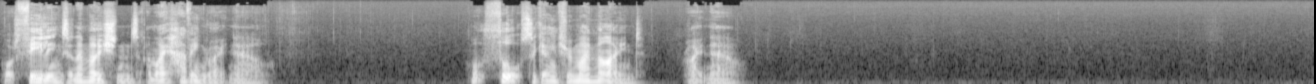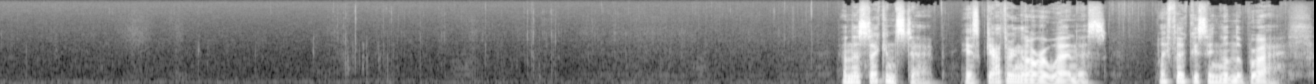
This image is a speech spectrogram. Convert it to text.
What feelings and emotions am I having right now? What thoughts are going through my mind right now? And the second step is gathering our awareness by focusing on the breath.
